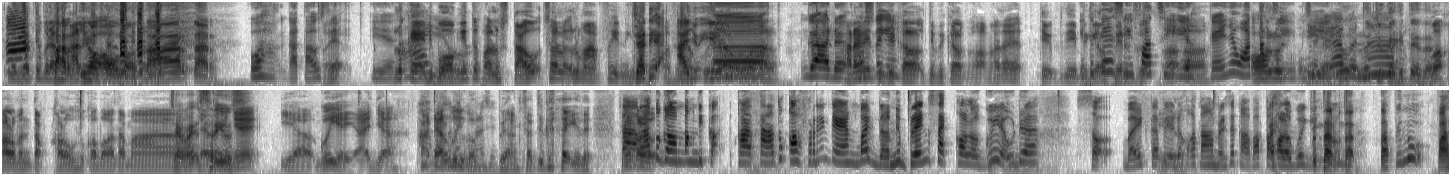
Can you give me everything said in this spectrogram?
Lu berarti berapa tar, kali ya Allah, tar, tar. Wah, nggak tahu Oh, sih. Ya? Iya. Lu kayak Ayo. dibohongin tuh kalau tahu selalu lu maafin gitu. Jadi, Maafin Ayu itu- ya, aku Eh, bakal- nggak ada. Karena ini tipikal tipikal kok enggak tahu ya, tip- itu tipikal kayak Virgo. sifat sih, Heeh. ya. Kayaknya watak Oh, lu, sih bisa Iya, lu, jadi. lu benar. juga gitu ya? Gua kalau mentok kalau suka banget sama Cewek, serius? ceweknya, ya gue ya ya aja. Padahal gue juga bangsat juga gitu. Tara kalau- tuh gampang di Tara tuh covernya kayak yang baik dalamnya brengsek kalau gue ya udah so baik tapi Itu. udah kok kata brengsek nggak apa-apa kalau gue gitu Bentar, bentar. Tapi lu pas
